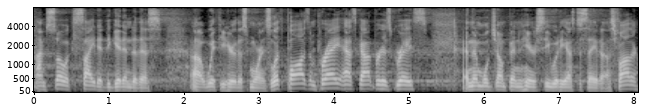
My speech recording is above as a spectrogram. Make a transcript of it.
I'm so excited to get into this uh, with you here this morning. So let's pause and pray, ask God for His grace, and then we'll jump in here, see what He has to say to us. Father,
